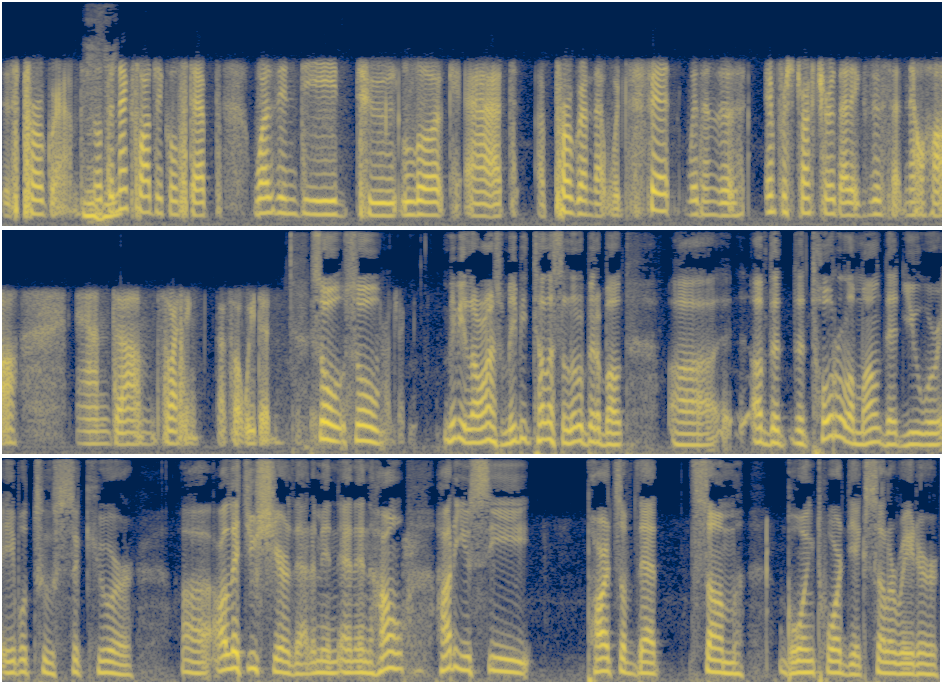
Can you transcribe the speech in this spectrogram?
this program. So the Mhm. next logical step was indeed to look at a program that would fit within the infrastructure that exists at Nelha, and um, so I think that's what we did. So, so project. maybe Laurence, maybe tell us a little bit about uh, of the the total amount that you were able to secure. Uh, I'll let you share that. I mean, and and how how do you see parts of that sum going toward the accelerator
